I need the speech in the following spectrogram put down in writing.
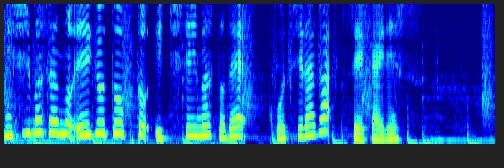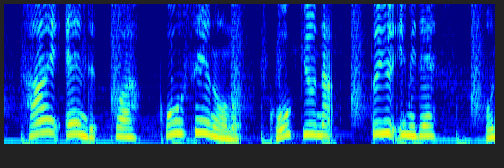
西島さんの営業トークと一致していますので、こちらが正解です。High End は高性能の高級なという意味で、同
